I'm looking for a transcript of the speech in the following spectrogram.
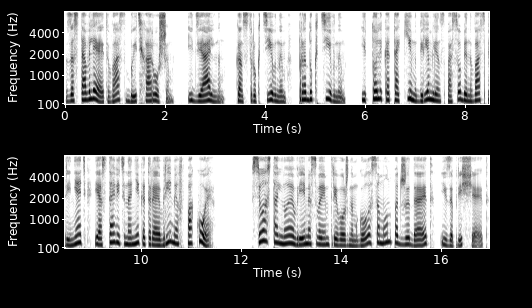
Заставляет вас быть хорошим, идеальным, конструктивным, продуктивным, и только таким гремлин способен вас принять и оставить на некоторое время в покое. Все остальное время своим тревожным голосом он поджидает и запрещает.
